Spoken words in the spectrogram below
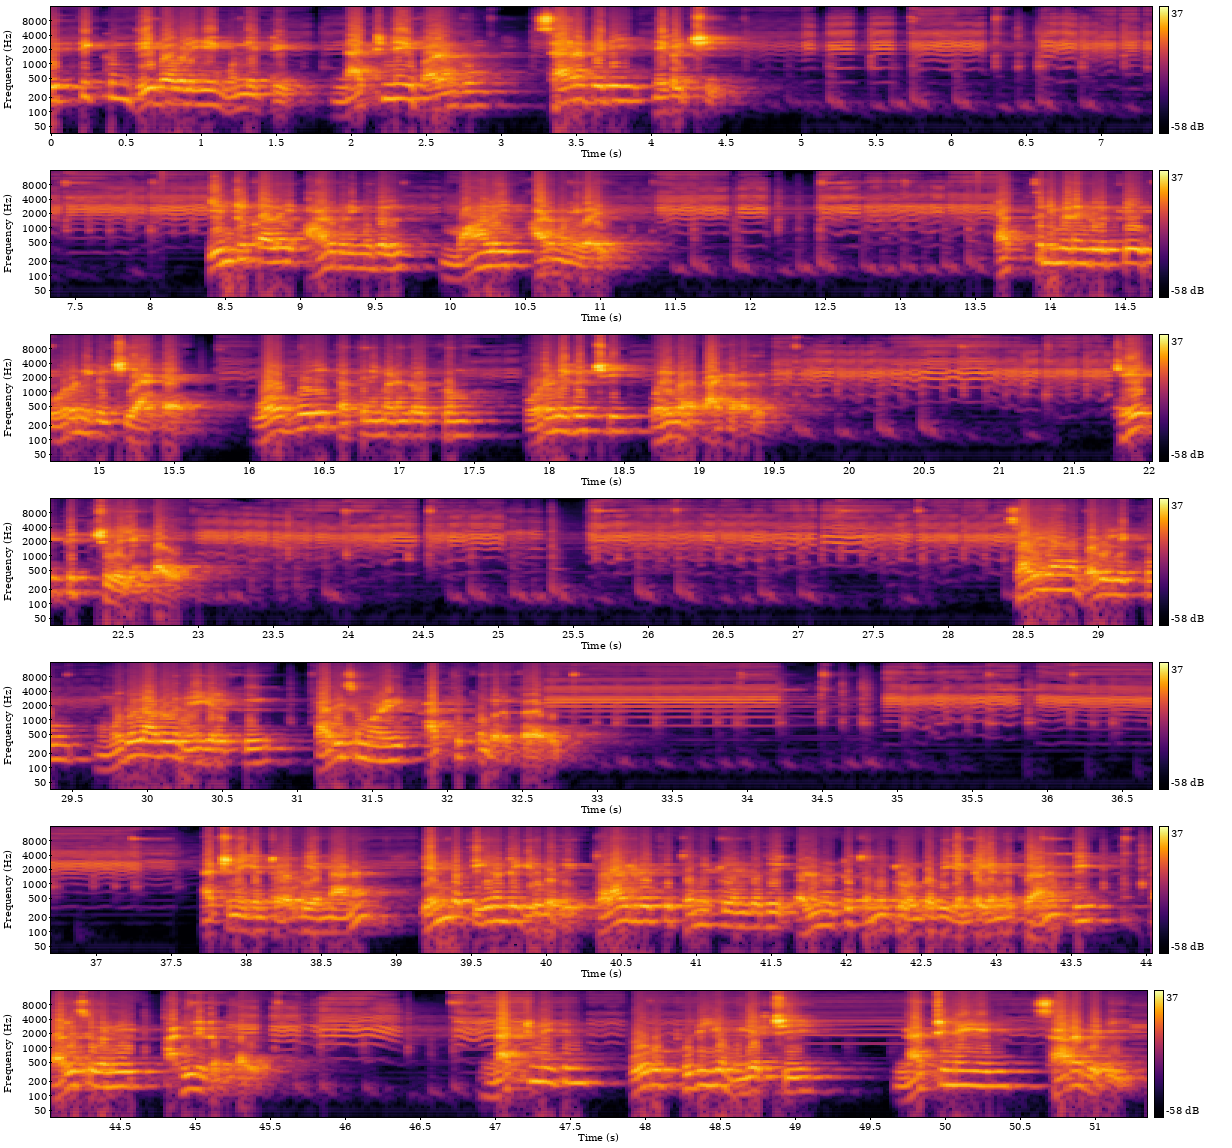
தித்திக்கும் தீபாவளியை முன்னிட்டு நற்றினை வழங்கும் சரவெடி நிகழ்ச்சி. இன்று காலை ஆறு மணி முதல் மாலை ஆறு மணி வரை. பத்து நிமிடங்களுக்கு ஒரு நிகழ்ச்சியாக ஒவ்வொரு பத்து நிமிடங்களுக்கும் ஒரு நிகழ்ச்சி ஒளிபரப்பாகிறது. கேட்டுச் சுவையுங்கள். சரியான பதிலளிக்கும் முதலாவது நேயருக்கு பரிசு மழை காத்துக் கொண்டிருக்கிறது. நற்றினையின் தொடர்பு என்னான? எண்பத்தி இரண்டு இருபது தொள்ளாயிரத்தி தொண்ணூற்றி ஒன்பது எழுநூற்று தொண்ணூற்றி ஒன்பது என்ற எண்ணுக்கு அனுப்பி பரிசுகளை அள்ளிடுங்கள். நற்றினையின் ஒரு புதிய முயற்சி நற்றினையின் சரவெடி.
